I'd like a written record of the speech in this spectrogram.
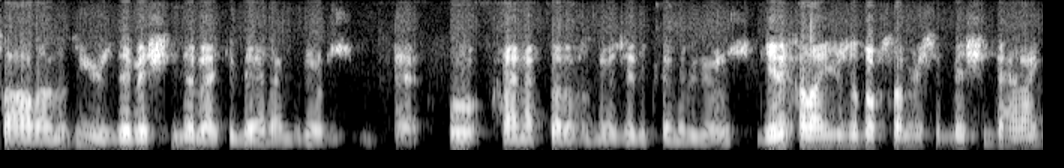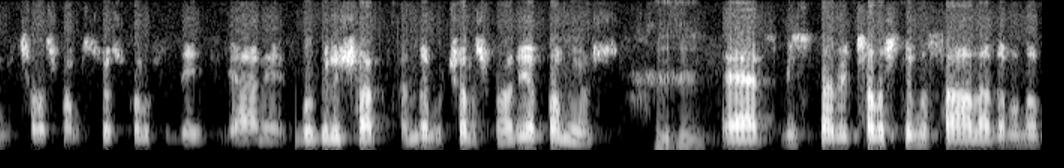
sahalarımızın %5'inde belki değerlendiriyoruz ve bu kaynaklarımızın özelliklerini biliyoruz. Geri kalan %95'inde herhangi bir çalışmamız söz konusu değil. Yani bugünün şartlarında bu çalışmaları yapamıyoruz. Hı hı. Eğer biz tabii çalıştığımız sahalarda bunu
